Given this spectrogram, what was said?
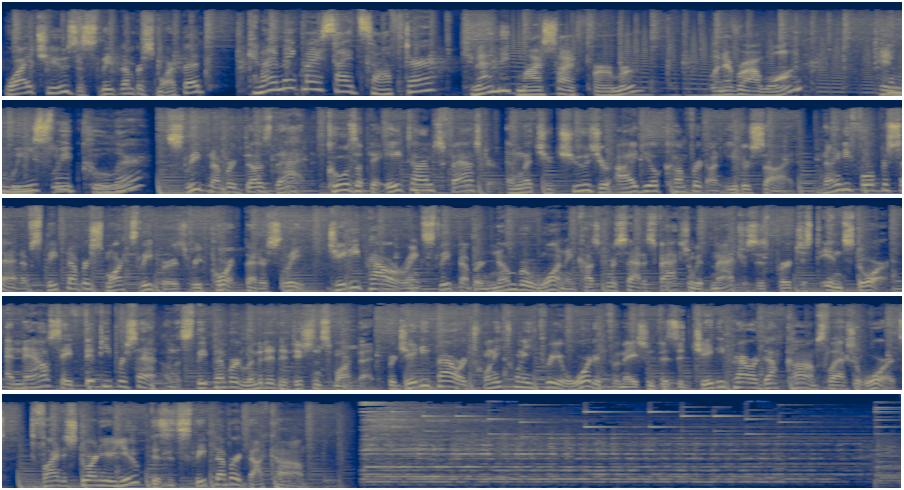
Why choose a Sleep Number smart bed? Can I make my side softer? Can I make my side firmer? Whenever I want? Can, Can we, we, sleep cooler? Sleep Number does that. Cools up to eight times faster and lets you choose your ideal comfort on either side. 94% of Sleep Number smart sleepers report better sleep. JD Power ranks Sleep Number number one in customer satisfaction with mattresses purchased in store. And now save 50% on the Sleep Number limited edition smart bed. For JD Power 2023 award information, visit jdpower.com/awards. To find a store near you, visit sleepnumber.com.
